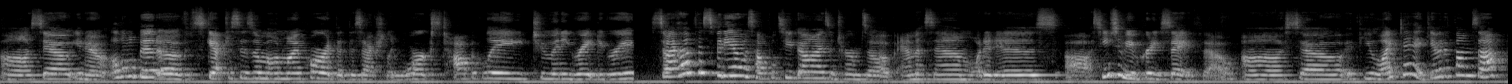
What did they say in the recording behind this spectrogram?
Uh, so, you know, a little bit of skepticism on my part that this actually works topically to any great degree. So I hope this video was helpful to you guys in terms of MSM, what it is. Uh, seems to be pretty safe though. Uh, so if you liked it, give it a thumbs up,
